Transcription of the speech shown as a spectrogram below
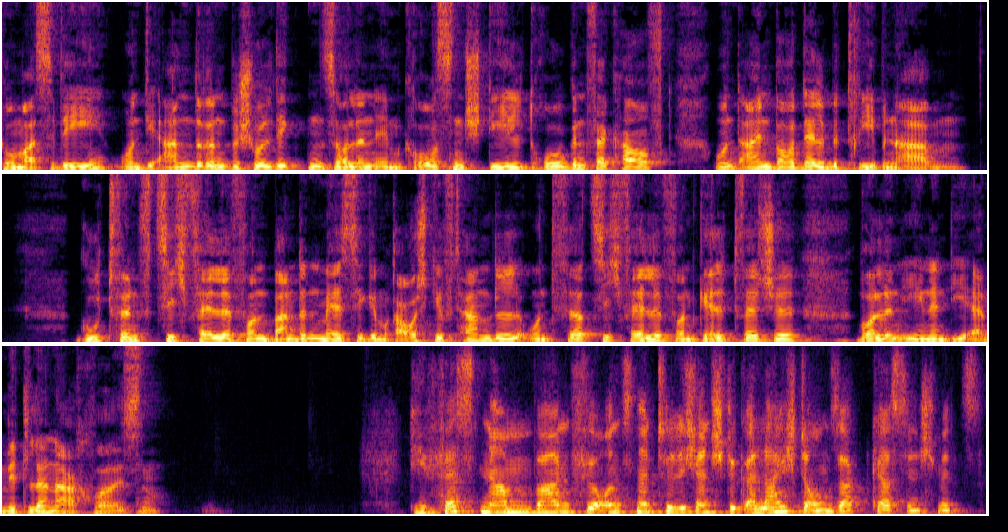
Thomas W. und die anderen Beschuldigten sollen im großen Stil Drogen verkauft und ein Bordell betrieben haben. Gut 50 Fälle von bandenmäßigem Rauschgifthandel und 40 Fälle von Geldwäsche wollen ihnen die Ermittler nachweisen. Die Festnahmen waren für uns natürlich ein Stück Erleichterung, sagt Kerstin Schmitz.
